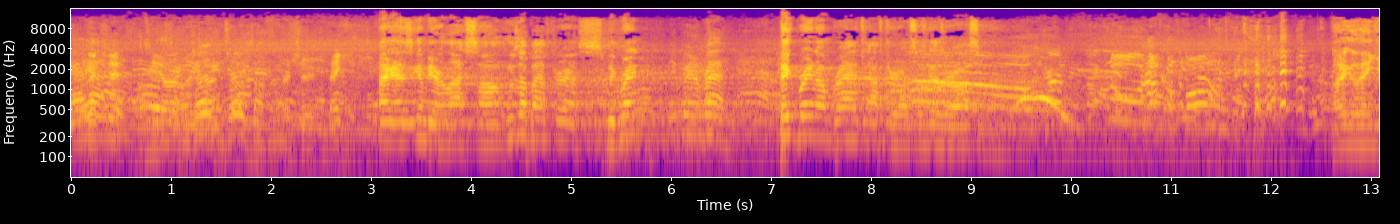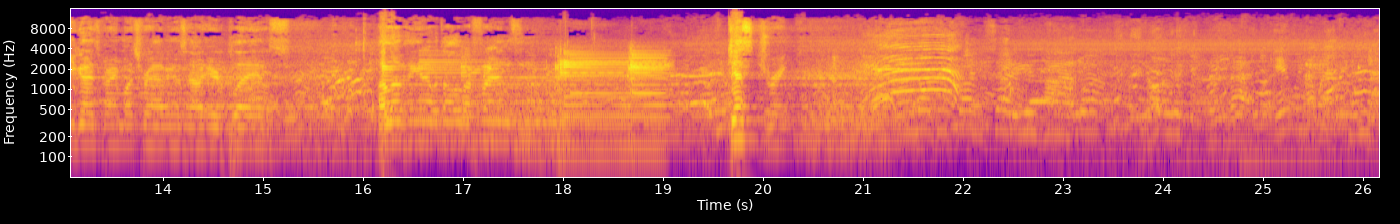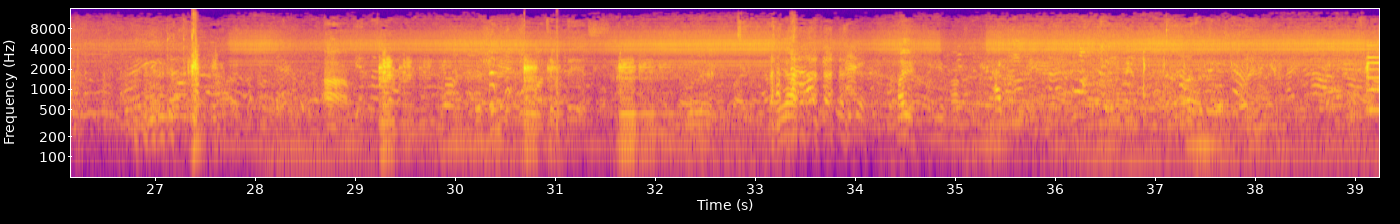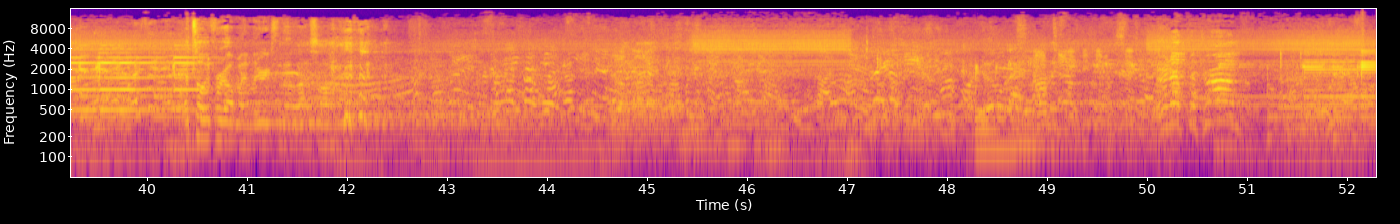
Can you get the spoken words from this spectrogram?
Good shit. See you on Enjoy, enjoy yourself. For sure. Thank you. All right, guys, this is gonna be our last song. Who's up after us? Big Brain? Big Brain and Brad. Big Brain on Brad's after us. Those guys are awesome. No, not the phone. I'd like to thank you guys very much for having us out here to play. Was, I love hanging out with all of our friends and just drink. Um, I totally forgot my lyrics in that last song. Turn up the drum.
